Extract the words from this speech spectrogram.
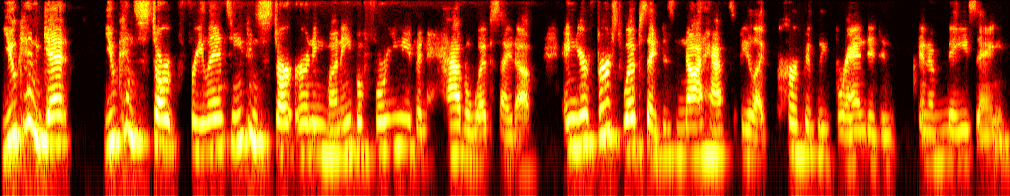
You can get you can start freelancing, you can start earning money before you even have a website up. And your first website does not have to be like perfectly branded and, and amazing.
